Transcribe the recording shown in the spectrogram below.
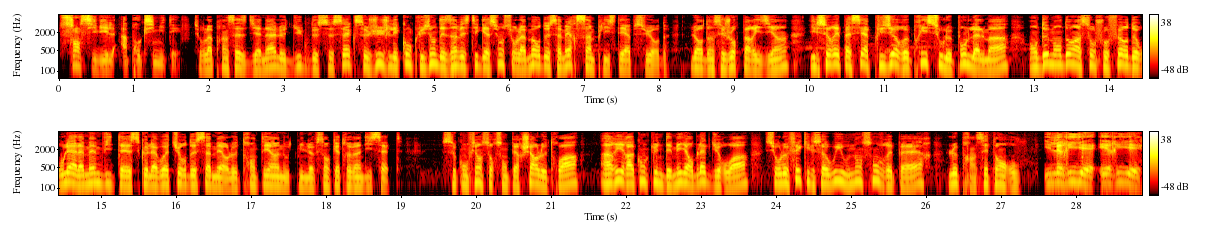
sans civils à proximité. Sur la princesse Diana, le duc de Sussex juge les conclusions des investigations sur la mort de sa mère simplistes et absurdes. Lors d'un séjour parisien, il serait passé à plusieurs reprises sous le pont de l'Alma en demandant à son chauffeur de rouler à la même vitesse que la voiture de sa mère le 31 août 1997. Se confiant sur son père Charles III, Harry raconte l'une des meilleures blagues du roi sur le fait qu'il soit oui ou non son vrai père, le prince est en roue. Il riait et riait,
